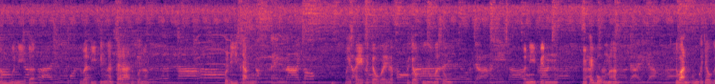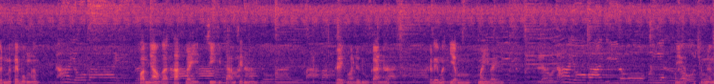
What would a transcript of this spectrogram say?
นำมือนี้ก็สวัสดีทีมงานสาราทุกคนนะพอดีสั่งไม้ไผ่เขาเจ้าไว้ครับเขาเจ้าคือมาส่ง อันนี้เป็นไม้ไผ่บงนะครับที่บ้านผมเขาเจ้าเอิ้นไม้ไผ่บงนะครับ ความยาวก็ตัดไว้43เส้นนะครับใกล้ฮอดฤดูกาลนะครับ ก็เลยมาเตรียมไม้ไว้ นี่ครับช่วงหนึง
